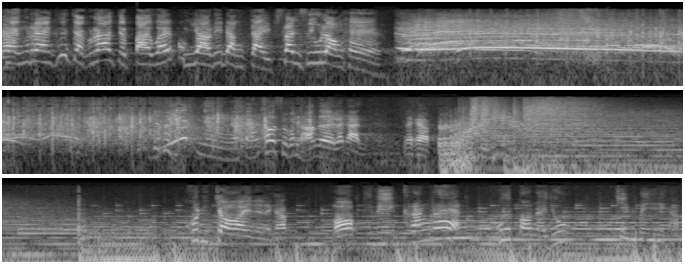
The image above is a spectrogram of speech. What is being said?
ครับ แข็งแรงขึ้นจากรากจดปลายไว้ผมยาวได้ดังใจสั้นซิ้วลองแห่นิดหนึ่งนะฮะเข้าสู่คำถามเลยแล้วกันนะครับ คุณจอยเนี่ยนะครับ ออกทีวีครั้งแรกเมื่อตอนอายุกี่ปีครับ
